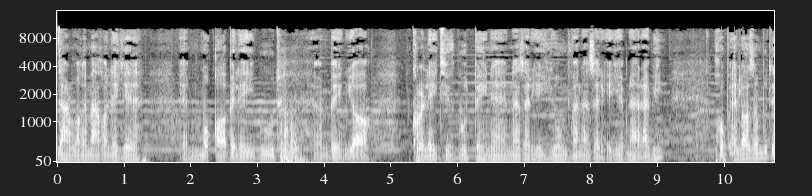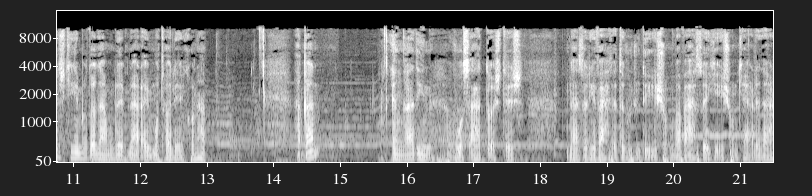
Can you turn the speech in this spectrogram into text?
در واقع مقاله مقابله ای بود یا کورلیتیو بود بین نظریه یونگ و نظریه ابن عربی. خب لازم بودش که یه مقدار در مورد ابن عربی مطالعه کنم. حقا انقدر این وسعت داشتش نظریه وحدت وجود ایشون و بحثایی که ایشون کرده در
